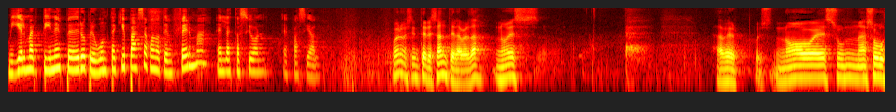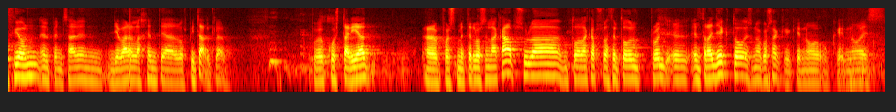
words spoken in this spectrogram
Miguel Martínez, Pedro, pregunta, ¿qué pasa cuando te enfermas en la estación espacial? Bueno, es interesante, la verdad. No es... A ver, pues no es una solución el pensar en llevar a la gente al hospital, claro. Pues costaría pues meterlos en la cápsula, toda la cápsula, hacer todo el, trayecto, es una cosa que, que, no, que no, es,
